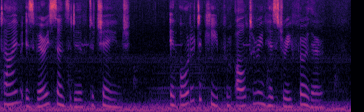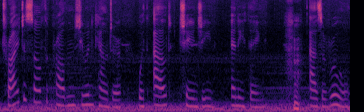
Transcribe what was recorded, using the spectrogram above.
Time is very sensitive to change. In order to keep from altering history further, try to solve the problems you encounter without changing anything. As a rule,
